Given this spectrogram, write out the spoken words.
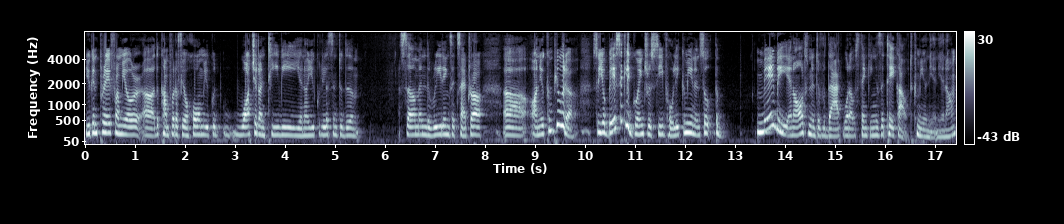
you can pray from your uh, the comfort of your home. You could watch it on tv you know you could listen to the sermon the readings etc uh, on your computer. So you're basically going to receive holy communion. So the maybe an alternative to that what i was thinking is a takeout communion you know?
